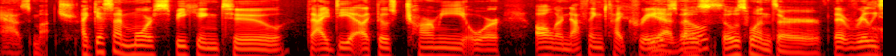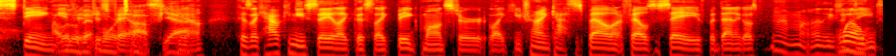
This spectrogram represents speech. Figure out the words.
as much. I guess I'm more speaking to the idea, like those charmy or all or nothing type creative yeah, spells those those ones are that really sting. a if little it bit just more fails, tough, yeah. You know? Because like, how can you say like this like big monster like you try and cast a spell and it fails to save, but then it goes, mm, well. neat."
